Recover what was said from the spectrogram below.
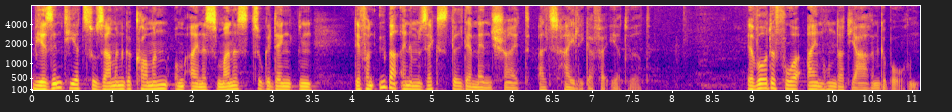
Wir sind hier zusammengekommen, um eines Mannes zu gedenken, der von über einem Sechstel der Menschheit als Heiliger verehrt wird. Er wurde vor 100 Jahren geboren.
